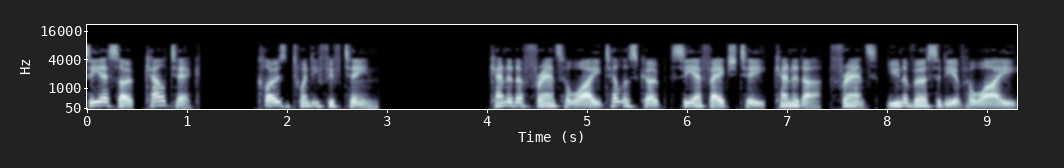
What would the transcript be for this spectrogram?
CSO, Caltech, closed 2015. Canada France Hawaii Telescope CFHT, Canada, France, University of Hawaii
